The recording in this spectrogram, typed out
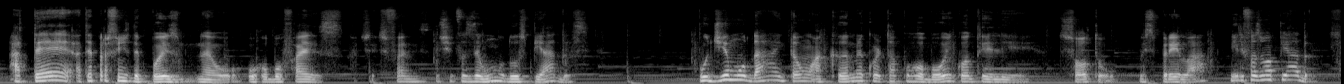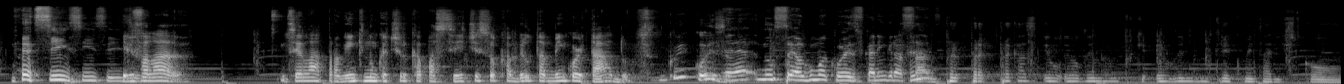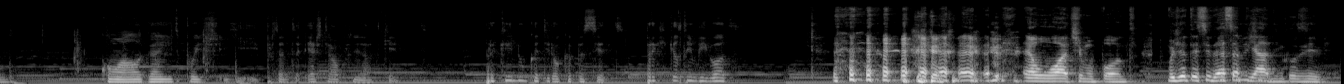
Até, até pra frente depois, né, o, o robô faz. A gente faz. Deixa eu fazer uma ou duas piadas. Podia mudar, então, a câmera, cortar pro robô enquanto ele solta o, o spray lá e ele fazer uma piada. sim, sim, sim. Ele sim. falar, sei lá, pra alguém que nunca tira o capacete, seu cabelo tá bem cortado. Qualquer coisa. É, não sei, alguma coisa, ficar engraçado. Por, por, acaso, eu, eu lembro-me porque eu lembro-me de querer comentar isto com, com alguém e depois. E, e, portanto, esta é a oportunidade que é. Para quem nunca tirou o capacete, para que é que ele tem bigode? é um ótimo ponto. Podia ter sido essa a Imagina. piada, inclusive.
